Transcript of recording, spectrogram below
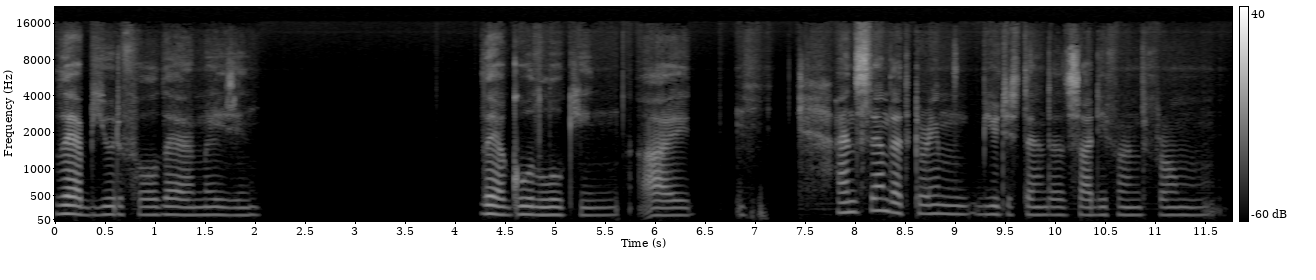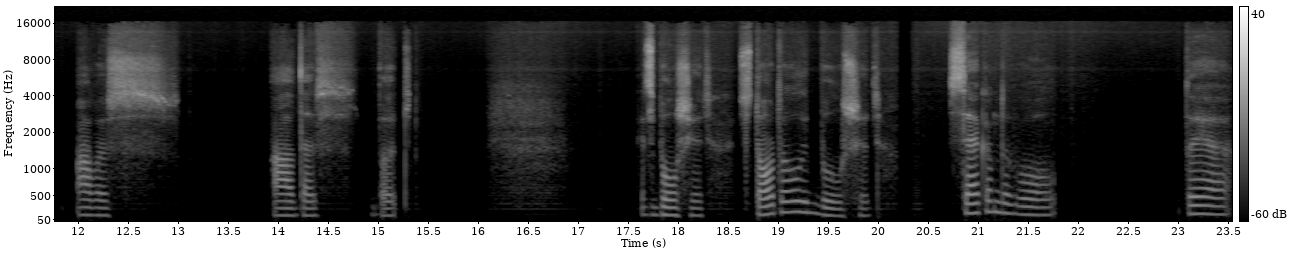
They're beautiful, they're amazing. They're good looking. I I understand that Korean beauty standards are different from ours others, but it's bullshit. It's totally bullshit. Second of all, they're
